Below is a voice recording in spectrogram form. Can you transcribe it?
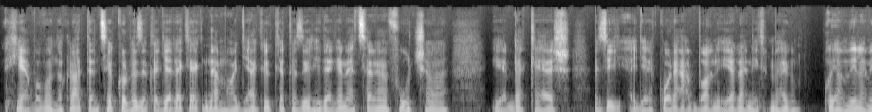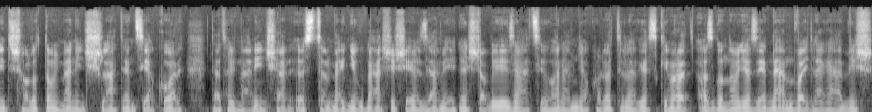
hiába vannak látenciakorban ezek a gyerekek, nem hagyják őket azért hidegen, egyszerűen furcsa, érdekes, ez így egyre korábban jelenik meg olyan véleményt is hallottam, hogy már nincs látenciakor, tehát hogy már nincsen ösztönmegnyugvás és érzelmi stabilizáció, hanem gyakorlatilag ez kimarad. Azt gondolom, hogy azért nem, vagy legalábbis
